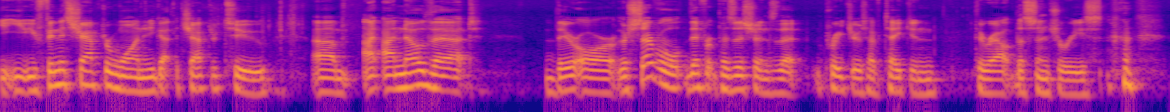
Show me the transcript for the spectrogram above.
you, you finish chapter one and you got to chapter two. Um, I, I know that there are there's several different positions that preachers have taken throughout the centuries.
